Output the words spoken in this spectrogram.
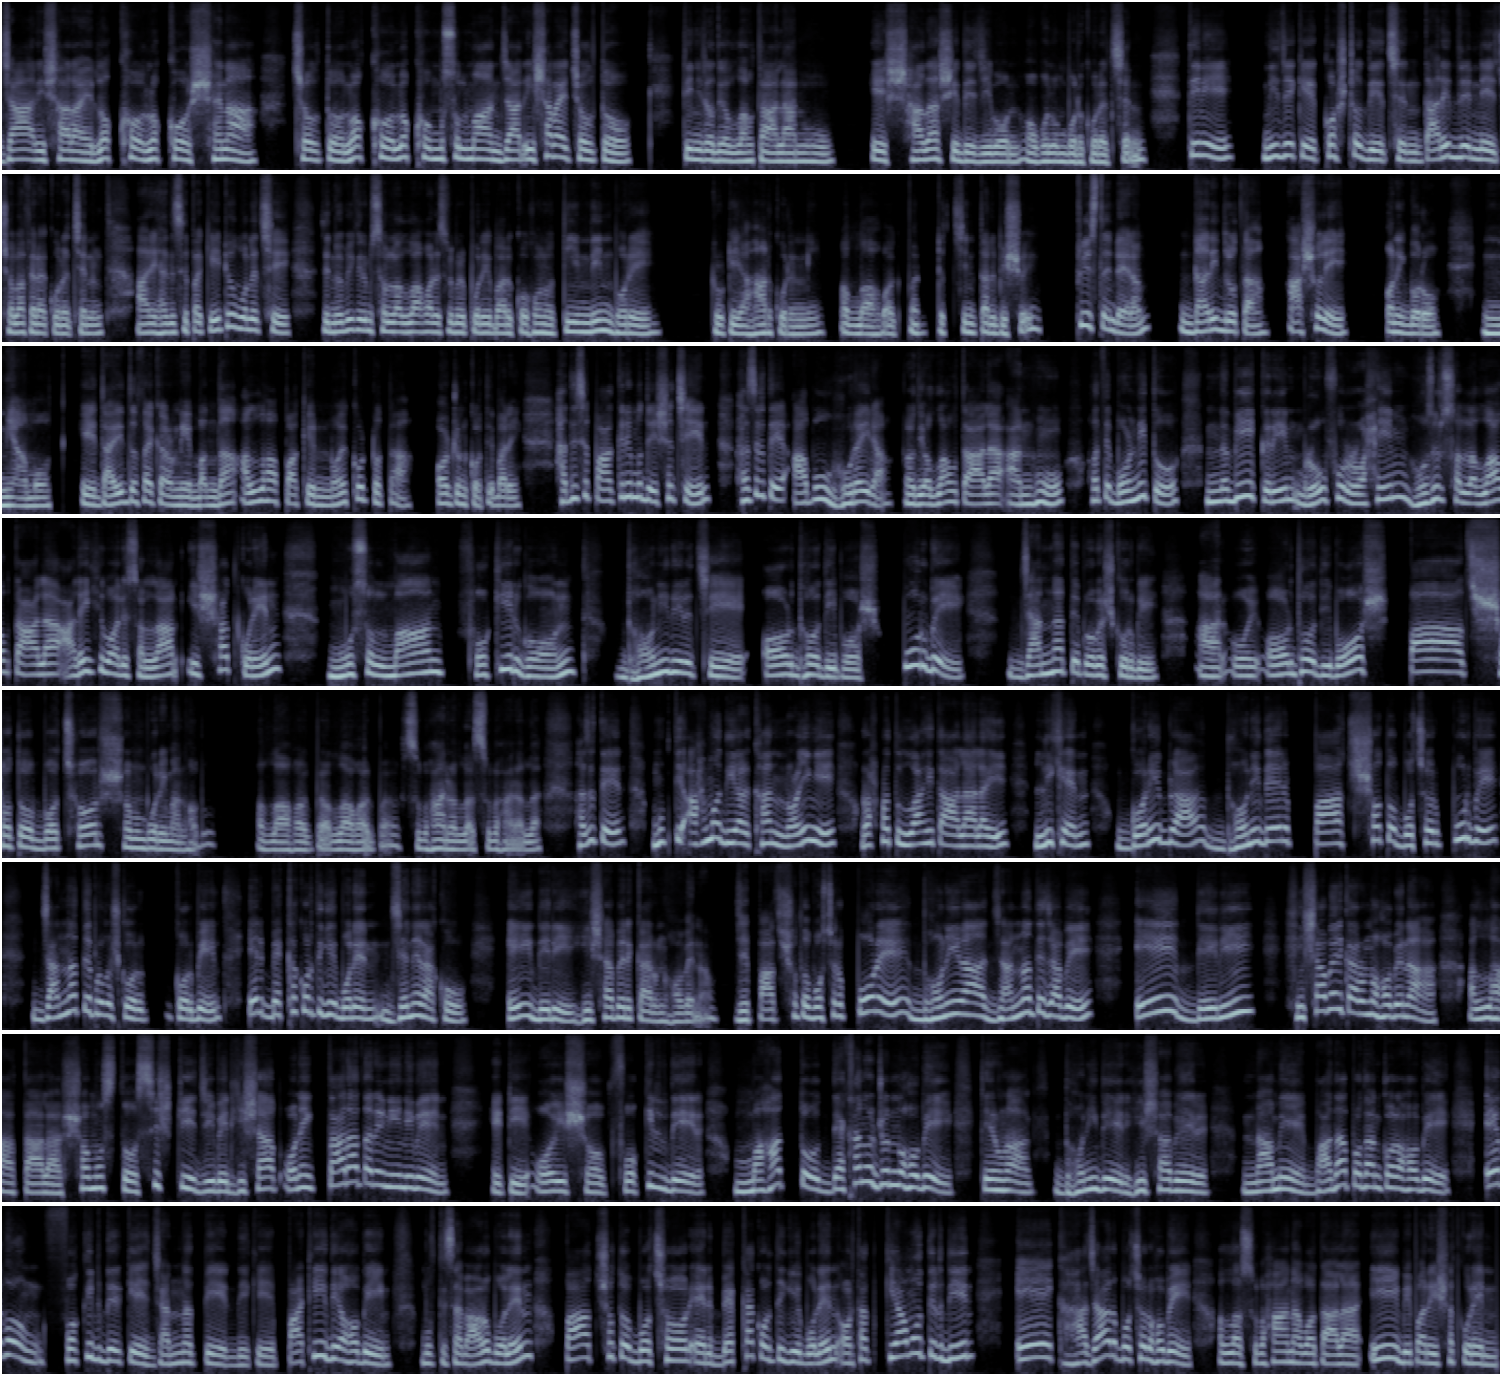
যার ইশারায় লক্ষ লক্ষ সেনা চলতো, লক্ষ লক্ষ মুসলমান যার ইশারায় চলতো, তিনি রদিউল্লাহ তালানহু এ সাদা সিদে জীবন অবলম্বন করেছেন। তিনি নিজেকে কষ্ট দিয়েছেন দারিদ্র্যের নিয়ে চলাফেরা করেছেন। আর এই হাদিসে পাকে এটাও বলেছে যে, নবী করিম সাল্লাহ আলাইস্লামের পরিবার কখনো তিন দিন ভরে রুটি আহার করেননি। আল্লাহ আকবর। চিন্তার বিষয়। ক্রিস্তান ডায়রাম দারিদ্রতা আসলে অনেক বড় নিয়ামত। এই দারিদ্রতার কারণে বান্দা আল্লাহ পাকের নৈকট্যতা অর্জন করতে পারে। হাদিসে পাকের মধ্যে এসেছে হজরতে আবু হুরাইরা রদি আল্লাহ তালা আনহু হতে বর্ণিত, নবী করিম রৌফুর রহিম হুজুর সাল্লাহ তালা আলহি সাল্লাম ইরশাদ করেন, মুসলমান ফকিরগণ ধনীদের চেয়ে অর্ধ দিবস পূর্বে জান্নাতে প্রবেশ করবে আর ওই অর্ধ দিবস পাঁচ শত বছর সমপরিমাণ হবে। আল্লাহ আকবর আল্লাহ আকবর সুবহান আল্লাহ সুবহান আল্লাহ হাজরতের মুফতি আহমদ ইয়ার খান নঈমি রহমতুল্লাহ তালাই লিখেন, গরিবরা ধনীদের পাঁচ শত বছর পূর্বে জান্নাতে প্রবেশ কর- করবে। এর ব্যাখ্যা করতে গিয়ে বলেন, জেনে রাখো, এই দেরি হিসাবের কারণ হবে না। যে পাঁচ শত বছর পরে ধনীরা জান্নাতে যাবে, এই দেরি হিসাবের কারণ হবে না। আল্লাহ তাআলা সমস্ত সৃষ্টি জীবের হিসাব অনেক তাড়াতাড়ি নিয়ে নেবেন। এটি ওই সব ফকিরদের মাহাত্ম দেখানোর জন্য হবে। কেননা ধনীদের হিসাবের নামে বাধা প্রদান করা হবে এবং ফকিরদেরকে জান্নাতের দিকে পাঠিয়ে দেওয়া হবে। মুফতি সাহেব আরও বলেন পাঁচ শত বছর এর ব্যাখ্যা করতে গিয়ে বলেন, অর্থাৎ কিয়ামতের দিন এক হাজার বছর হবে আল্লাহ সুবহানা এই ব্যাপারে ইরশাদ করেন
